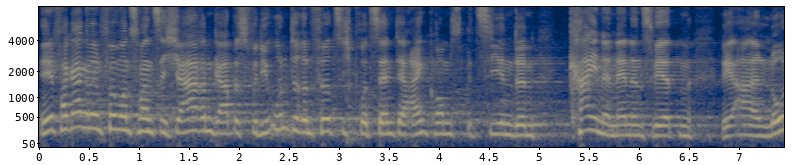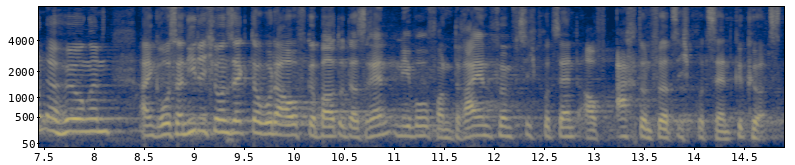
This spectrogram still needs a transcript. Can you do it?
In den vergangenen 25 Jahren gab es für die unteren 40 Prozent der Einkommensbeziehenden keine nennenswerten realen Lohnerhöhungen. Ein großer Niedriglohnsektor wurde aufgebaut und das Rentenniveau von 53 Prozent auf 48 Prozent gekürzt.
